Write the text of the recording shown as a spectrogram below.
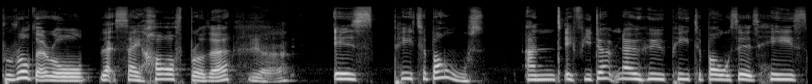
brother, or let's say half brother, Yeah. is Peter Bowles. And if you don't know who Peter Bowles is, he's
